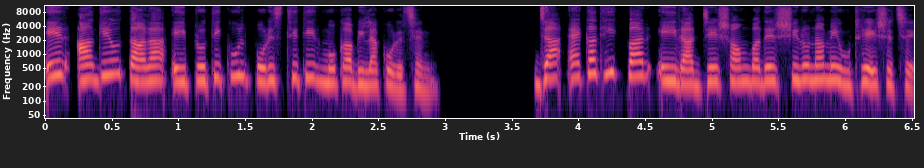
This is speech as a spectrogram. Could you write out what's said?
এর আগেও তারা এই প্রতিকূল পরিস্থিতির মোকাবিলা করেছেন। যা একাধিকবার এই রাজ্যে সংবাদের শিরোনামে উঠে এসেছে।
